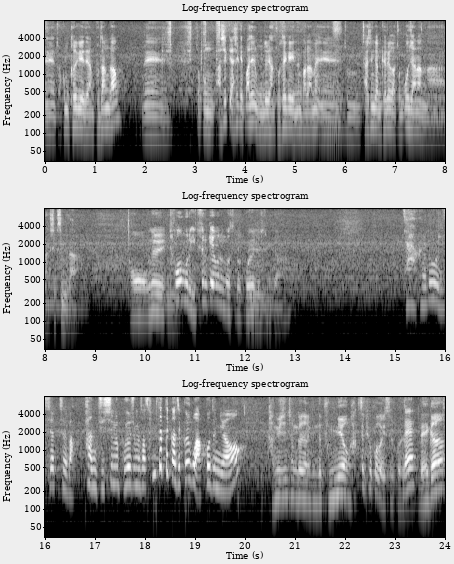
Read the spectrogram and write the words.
예, 조금 거기에 대한 부담감, 예, 조금 아쉽게 아쉽게 빠지는 공들이 한 두세 개 있는 바람에 예, 좀 자신감 결여가 좀 오지 않았나 싶습니다. 어, 오늘 처음으로 입술을 깨무는 모습을 보여줬습니다. 자, 그래도 2세트 막판 뒷심을 보여주면서 3세트까지 끌고 왔거든요. 강유진 참가자는 근데 분명 학습 효과가 있을 거예요. 네. 내가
